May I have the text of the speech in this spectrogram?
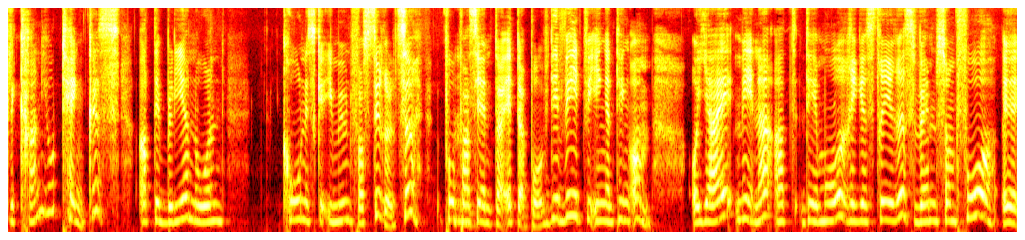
det kan jo tenkes at det blir noen kroniske immunforstyrrelser på mm. pasienter etterpå. Det vet vi ingenting om. Og jeg mener at det må registreres hvem som får eh,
